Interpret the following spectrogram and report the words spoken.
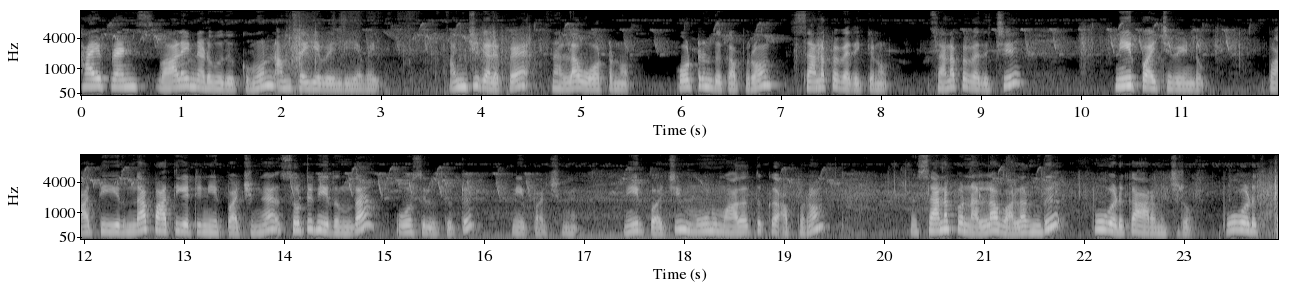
ஹாய் ஃப்ரெண்ட்ஸ் வாழை நடுவதற்கு முன் நாம் செய்ய வேண்டியவை. அஞ்சு கலப்பை நல்லா ஓட்டணும். ஓட்டுனதுக்கப்புறம் சனப்பை விதைக்கணும். சனப்பை விதைச்சி நீர் பாய்ச்ச வேண்டும். பாத்தி இருந்தால் பாத்தி கட்டி நீர் பாய்ச்சுங்க. சொட்டு நீர் இருந்தால் ஓஸ் இழுத்துட்டு நீர் பாய்ச்சுங்க. நீர் பாய்ச்சி மூணு மாதத்துக்கு அப்புறம் சனப்பை நல்லா வளர்ந்து பூவெடுக்க ஆரம்பிச்சிடும். பூவெடுக்க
